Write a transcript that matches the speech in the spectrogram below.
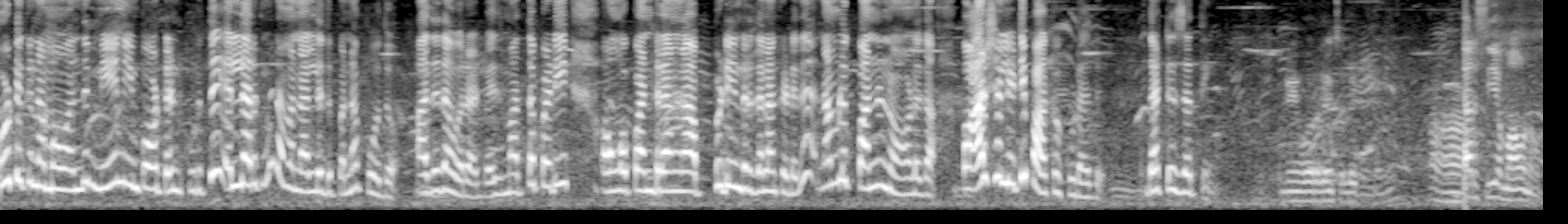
ஓட்டுக்கு நம்ம வந்து மெயின் இம்பார்ட்டன்ட் கொடுத்து எல்லாருக்குமே நம்ம நல்லது பண்ணால் போதும் அதுதான் ஒரு அட்வைஸ் மற்றபடி அவங்க பண்ணுறாங்க அப்படின்றதெல்லாம் கிடையாது நம்மளுக்கு பண்ணணும் அவ்வளோதான் பார்ஷியலிட்டி பார்க்கக்கூடாது தட் இஸ் அ திங் ஒரு சிஎம் ஆகணும்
